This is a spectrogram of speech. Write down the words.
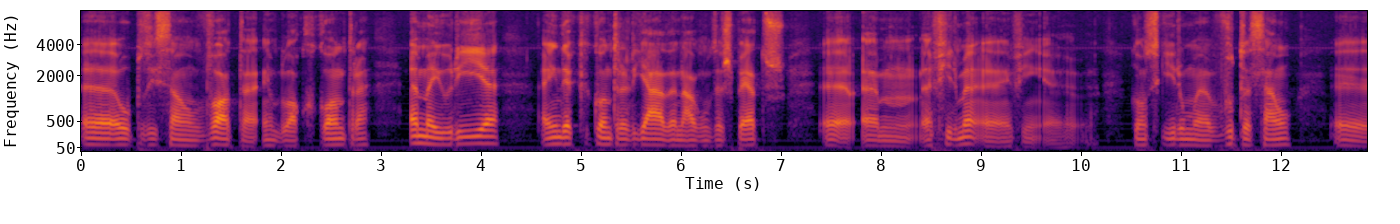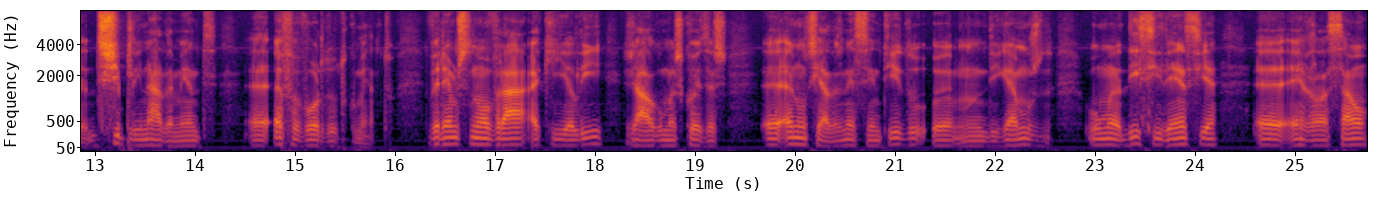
a oposição vota em bloco contra, a maioria, ainda que contrariada em alguns aspectos, eh, afirma, eh, enfim, eh, conseguir uma votação disciplinadamente a favor do documento. Veremos se não haverá aqui e ali já algumas coisas anunciadas nesse sentido, digamos, uma dissidência em relação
